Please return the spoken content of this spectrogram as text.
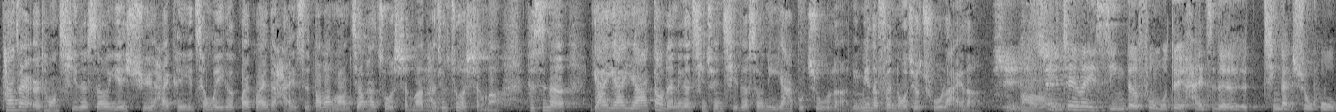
他在儿童期的时候，也许还可以成为一个乖乖的孩子，爸爸妈妈叫他做什么，他就做什么。可是呢，压压压，到了那个青春期的时候，你压不住了，里面的愤怒就出来了。是，所以这类型的父母对孩子的情感疏忽，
